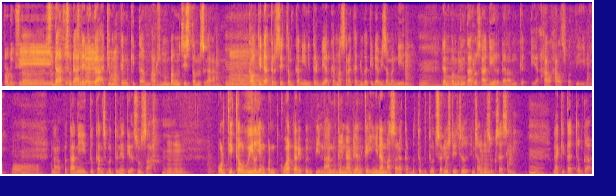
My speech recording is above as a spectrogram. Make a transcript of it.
produksi Eh, sudah berasnya? sudah ada ya? juga cuma kan kita harus membangun sistem sekarang kalau tidak tersistem kan ini terbiarkan masyarakat juga tidak bisa mandiri. Dan pemerintah harus hadir dalam ya, hal-hal seperti ini. Oh. nah petani itu kan sebetulnya tidak susah. Mm-mm. political will yang kuat dari pimpinan, kemudian keinginan masyarakat betul-betul serius di itu insya Allah sukses ini. Nah kita juga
